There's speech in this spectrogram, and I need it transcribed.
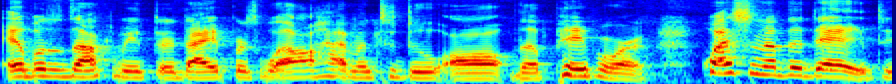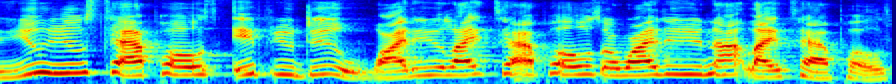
able to document their diapers while having to do all the paperwork. Question of the day do you use tadpoles if you do why do you like tadpoles or why do you not like tadpoles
